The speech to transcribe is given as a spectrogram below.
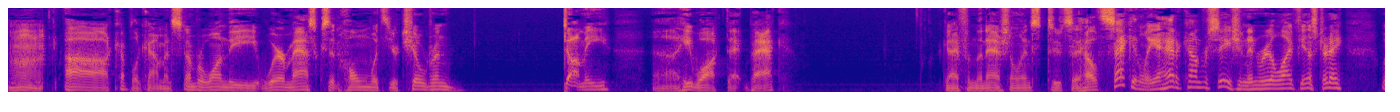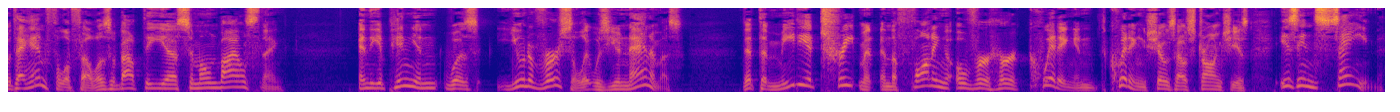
mm, uh, a couple of comments. Number one, the wear masks at home with your children. Dummy. Uh, he walked that back guy from the National Institutes of Health. Secondly, I had a conversation in real life yesterday with a handful of fellows about the uh, Simone Biles thing. And the opinion was universal. It was unanimous that the media treatment and the fawning over her quitting and quitting shows how strong she is is insane.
